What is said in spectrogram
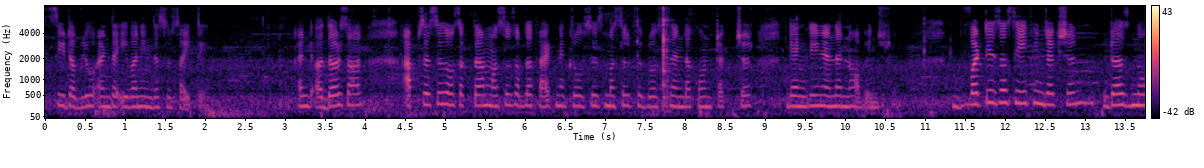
hcw and the even in the society and others are abscesses हो सकता है muscles of the fat necrosis muscle fibrosis and the contracture gangrene and the nerve injury what is a safe injection does no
